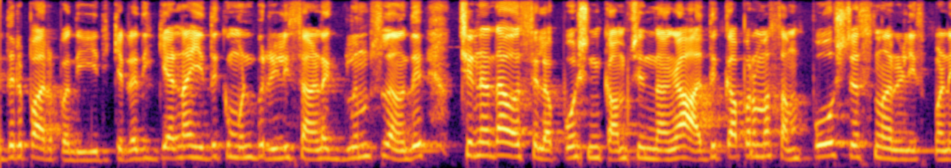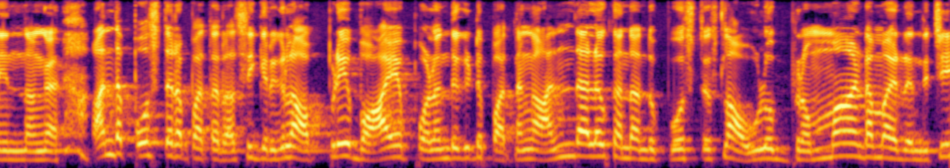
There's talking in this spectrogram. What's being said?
எதிர்பார்ப்பு வந்து இருக்கிறது. ஏன்னா இதுக்கு முன்பு ரிலீஸ் ஆன கிளிம்ஸில் வந்து சின்னதாக ஒரு சில போர்ஷன் காமிச்சிருந்தாங்க. அதுக்கப்புறமா சம் போஸ்டர்ஸ்லாம் ரிலீஸ் பண்ணியிருந்தாங்க. அந்த போஸ்டரை பார்த்த ரசிகர்கள் அப்படியே வாயை பொழந்துக்கிட்டு பார்த்தாங்க. அந்த அளவுக்கு அந்த அந்த போஸ்டர்ஸ்லாம் அவ்வளோ பிரம்மாண்டமாக இருந்துச்சு.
